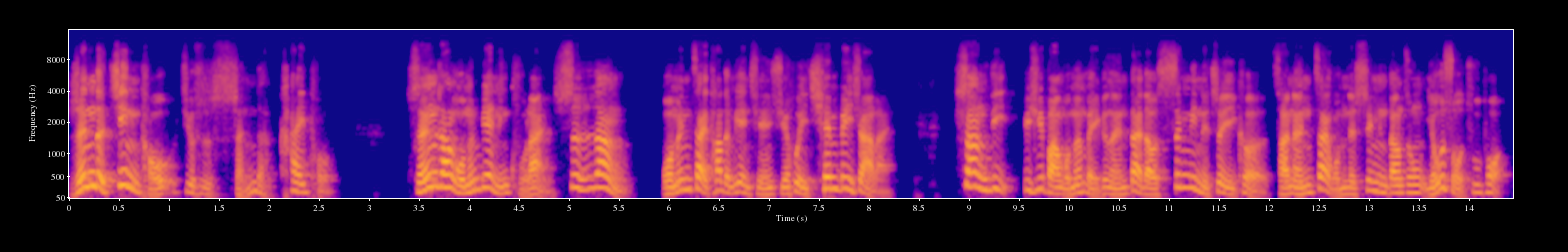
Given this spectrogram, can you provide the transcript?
人的尽头就是神的开头，神让我们面临苦难，是让。我们在他的面前学会谦卑下来，上帝必须把我们每个人带到生命的这一刻，才能在我们的生命当中有所突破。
